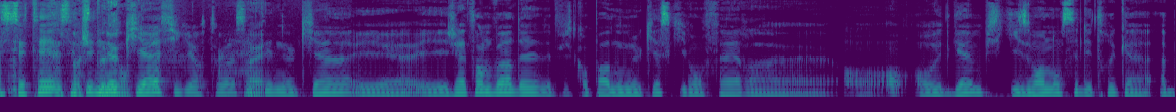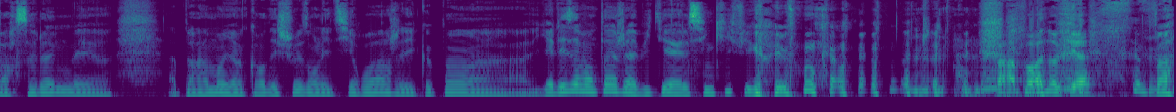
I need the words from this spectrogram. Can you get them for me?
C'était c'était Nokia, figure-toi, c'était ouais. Nokia, et, euh, et j'attends de voir, puisqu'on parle de Nokia, ce qu'ils vont faire. Euh, en, en, haut de gamme puisqu'ils ont annoncé des trucs à, à Barcelone, mais euh, apparemment il y a encore des choses dans les tiroirs. J'ai des copains. À... Il y a des avantages à habiter à Helsinki, figurez-vous quand même. par rapport à Nokia. par...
